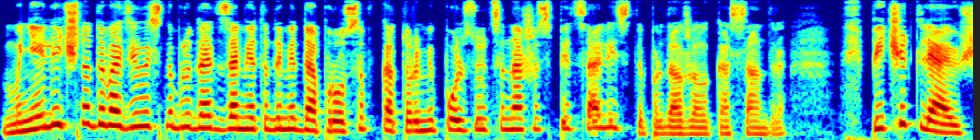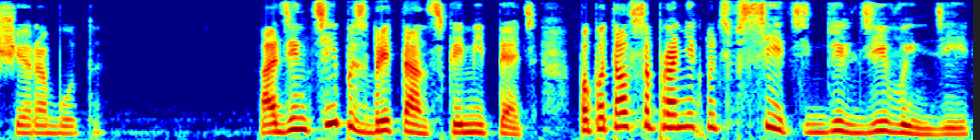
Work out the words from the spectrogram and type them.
«Мне лично доводилось наблюдать за методами допросов, которыми пользуются наши специалисты», — продолжала Кассандра. «Впечатляющая работа. Один тип из британской Ми-5 попытался проникнуть в сеть гильдии в Индии.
